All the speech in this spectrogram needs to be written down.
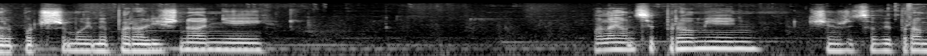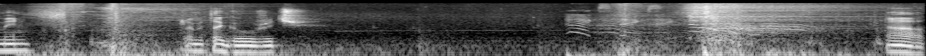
Nadal podtrzymujmy paraliż na niej. Palający promień, księżycowy promień. Możemy tego użyć. A,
